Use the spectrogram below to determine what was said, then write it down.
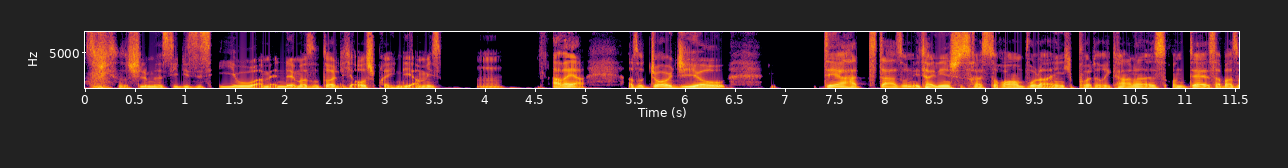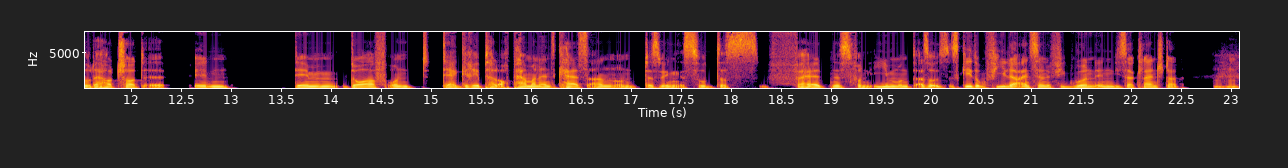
so schlimm, dass sie dieses Io am Ende immer so deutlich aussprechen, die Amis. Mhm. Aber ja, also Giorgio, der hat da so ein italienisches Restaurant, obwohl er eigentlich Puerto Ricaner ist und der ist aber so der Hotshot äh, in dem Dorf und der gräbt halt auch permanent Cass an und deswegen ist so das Verhältnis von ihm und also es, es geht um viele einzelne Figuren in dieser Kleinstadt Mhm.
